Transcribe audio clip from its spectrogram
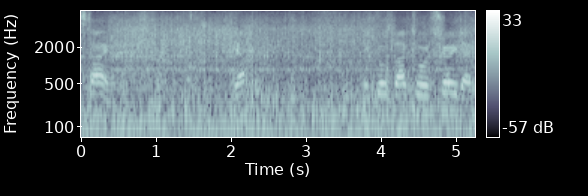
Last time. Yeah. It goes back towards Sheridan.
